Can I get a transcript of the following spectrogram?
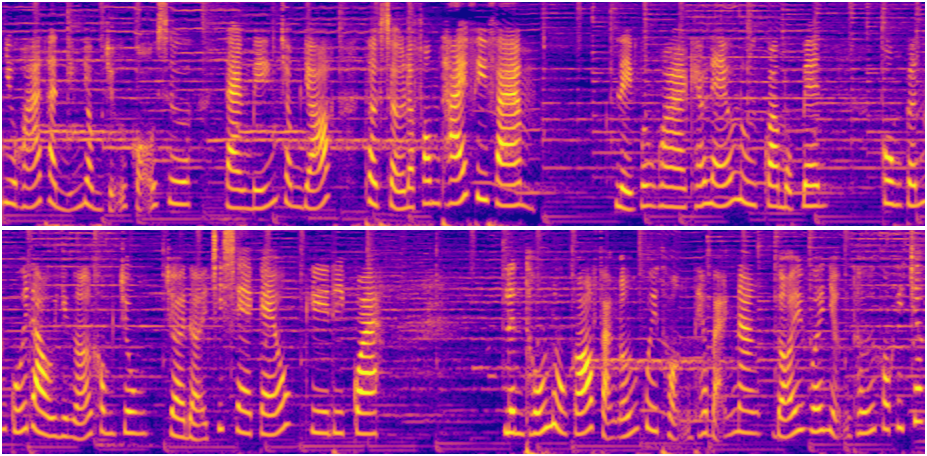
như hóa thành những dòng chữ cổ xưa tan biến trong gió, thật sự là phong thái phi phàm. Liệt Vân Hoa khéo léo lui qua một bên, cung kính cúi đầu dừng ở không trung, chờ đợi chiếc xe kéo kia đi qua. Linh thú luôn có phản ứng quy thuận theo bản năng đối với những thứ có khí chất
